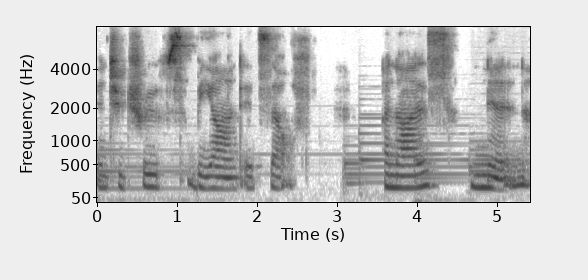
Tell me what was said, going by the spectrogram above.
into truths beyond itself. Anaïs Nin.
